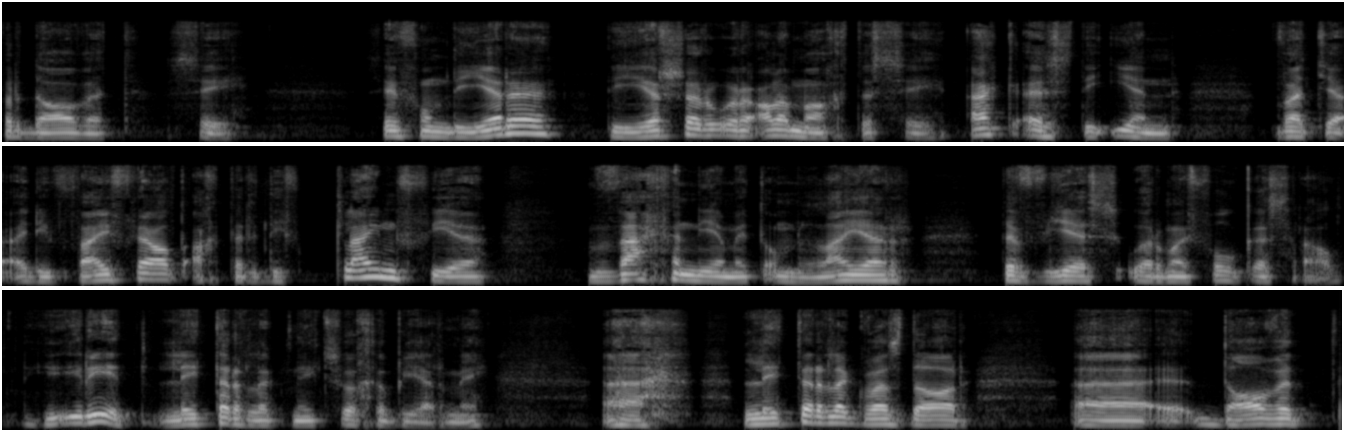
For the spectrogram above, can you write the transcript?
vir Dawid sê. Sê vir hom die Here, die heerser oor alle magte sê, ek is die een wat jou uit die weiveld agter die klein vee weggeneem het om leier te wees oor my volk Israel. Hierdie het letterlik net so gebeur, nê. Uh letterlik was daar uh Dawid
